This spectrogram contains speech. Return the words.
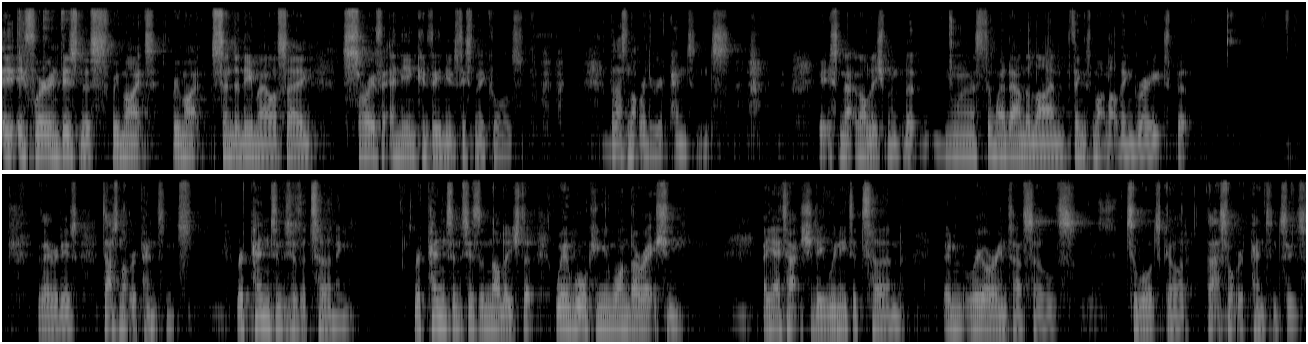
If we're in business, we might, we might send an email saying, sorry for any inconvenience this may cause. but that's not really repentance. It's an acknowledgement that mm, somewhere down the line things might not have been great, but there it is. That's not repentance. Repentance is a turning. Repentance is the knowledge that we're walking in one direction, and yet actually we need to turn and reorient ourselves yes. towards God. That's what repentance is.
